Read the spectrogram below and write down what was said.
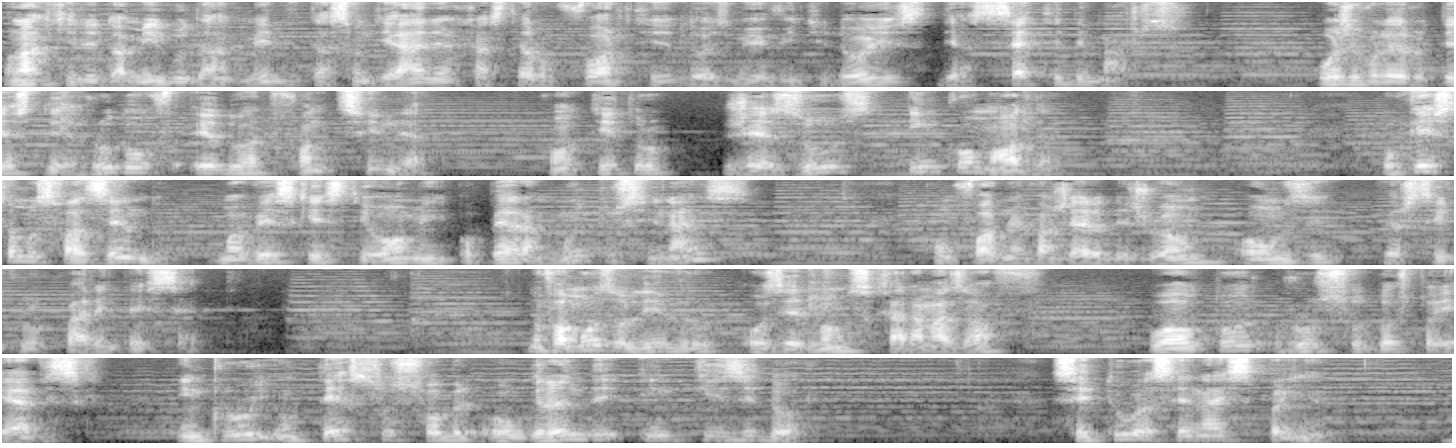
Olá, querido amigo da Meditação Diária Castelo Forte 2022, dia 7 de março. Hoje vou ler o texto de Rudolf Eduard von Zinner, com o título Jesus incomoda. O que estamos fazendo, uma vez que este homem opera muitos sinais? Conforme o Evangelho de João 11, versículo 47. No famoso livro Os Irmãos Karamazov, o autor russo Dostoiévski inclui um texto sobre o grande inquisidor. Situa-se na Espanha,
